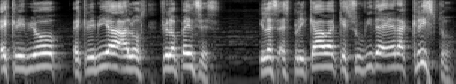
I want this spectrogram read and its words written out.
escribió, escribía a los filipenses y les explicaba que su vida era Cristo.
